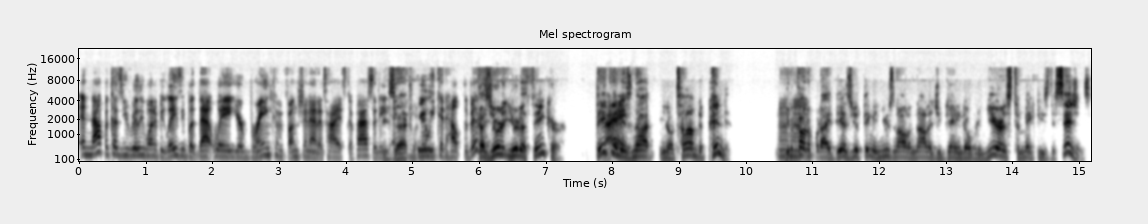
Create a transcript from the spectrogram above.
and not because you really want to be lazy, but that way your brain can function at its highest capacity Exactly. really could help the business. because you're the, you're the thinker. Thinking Right. is not, you know, time dependent. You're Mhm. coming up with ideas. You're thinking using all the knowledge you gained over the years to make these decisions.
